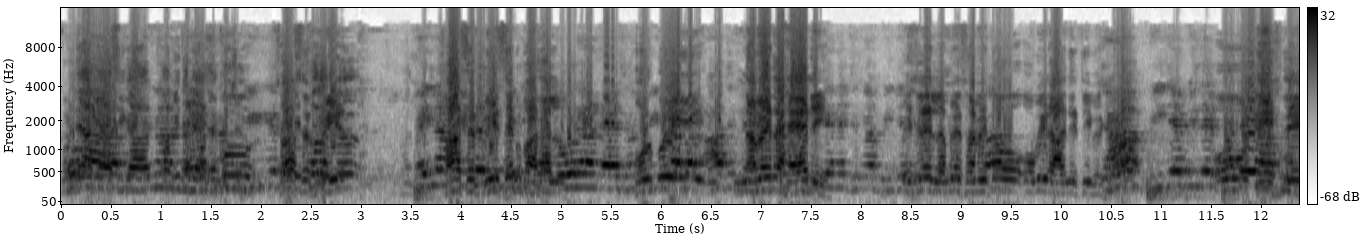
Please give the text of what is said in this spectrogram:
ਵੰਡਿਆ ਗਿਆ ਸੀਗਾ ਕਾਫੀ ਧੜਿਆਂ ਦੇ ਵਿੱਚ। ਸਰ, ਸੁਖਬੀਰ ਹਾਂ ਸੁਖਬੀਰ ਸਿੰਘ ਬਾਦਲ। ਹੁਣ ਕੋਈ ਨਵੇਂ ਤਾਂ ਹੈ ਨਹੀਂ। ਪਿਛਲੇ ਲੰਬੇ ਸਮੇਂ ਤੋਂ ਉਹ ਵੀ ਰਾਜਨੀਤੀ ਵਿੱਚ ਆ। ਉਹ ਦੇਸ਼ ਦੇ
